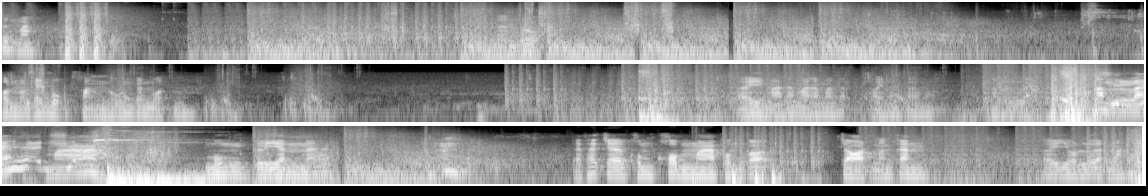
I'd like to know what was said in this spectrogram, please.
ขึ้นมาเติมลูก คนมันไปบุกฝั่งนู้นกันหมดมั้งเฮ้ย มาแล้วมาแล้วมาแล้วถอยแล้วถอยแล้วนั่น แหละนั่นแหละมามุมเกลียนนะ แต่ถ้าเจอคมๆมาผมก็จอดเหมือนกัน เอ้ยโยนเลือดมาให้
